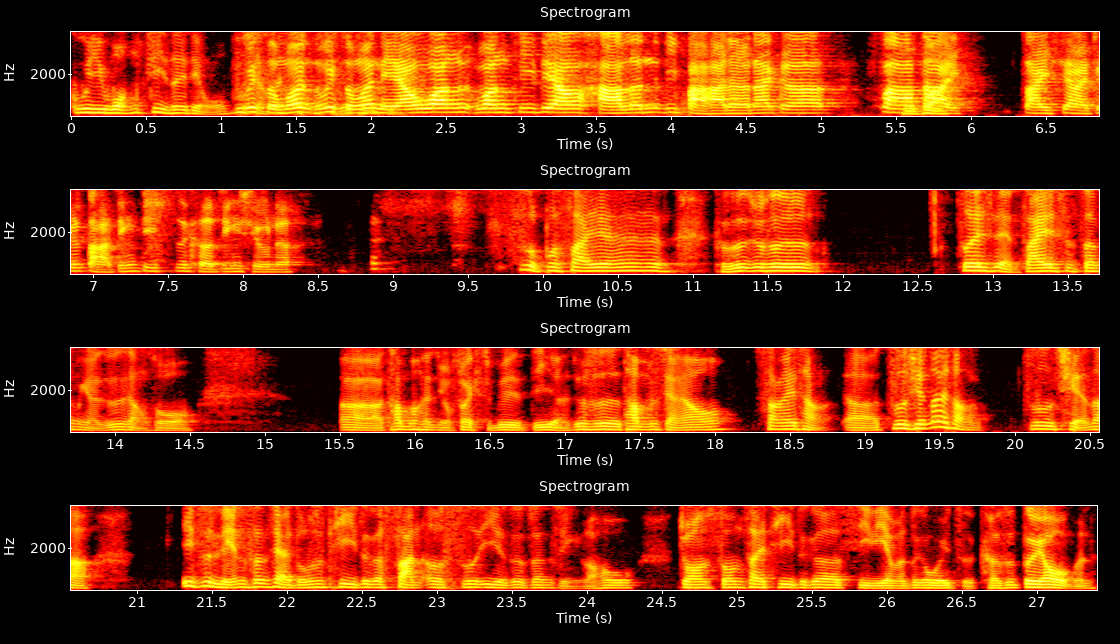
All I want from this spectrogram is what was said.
故意忘记这一点，我不为什么为什么你要忘忘记掉哈伦一把他的那个发带摘下来就打进第四颗进球呢？是不塞耶？可是就是这一点再一次证明了，就是想说，呃，他们很有 flexibility 啊，就是他们想要上一场，呃，之前那场之前呢。一直连胜下来都是踢这个三二四一的这个阵型，然后 Johnson 在踢这个 CDM 这个位置。可是对啊，我们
